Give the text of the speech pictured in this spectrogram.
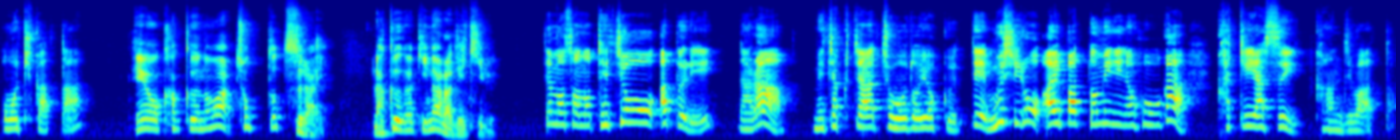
大きかった。絵を描くのはちょっと辛い。落書きならできる。でもその手帳アプリならめちゃくちゃちょうどよくって、むしろ iPad mini の方が書きやすい感じはあった。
